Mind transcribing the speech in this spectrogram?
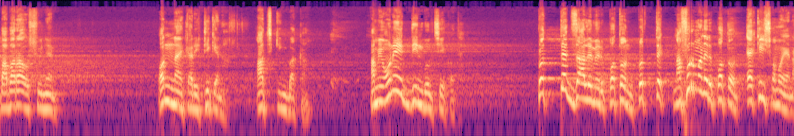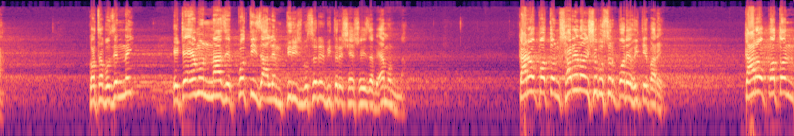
বাবারাও শুনেন অন্যায়কারী টিকে না, আজ কিংবা কাল। আমি অনেক দিন বলছি এ কথা। প্রত্যেক জালেমের পতন, প্রত্যেক নাফরমানের পতন একই সময়ে না। কথা বোঝেন নাই? এটা এমন না যে প্রতি জালেম তিরিশ বছরের ভিতরে শেষ হয়ে যাবে, এমন না। কারও পতন সাড়ে নয়শো বছর পরে হইতে পারে। কারও পতন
